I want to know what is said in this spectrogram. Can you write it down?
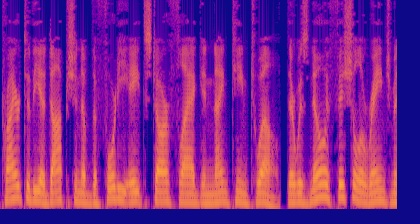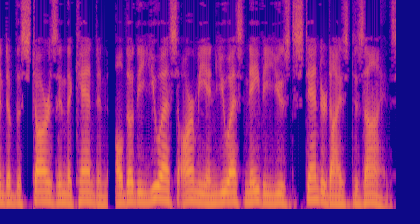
Prior to the adoption of the 48-star flag in 1912, there was no official arrangement of the stars in the canton, although the U.S. Army and U.S. Navy used standardized designs.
